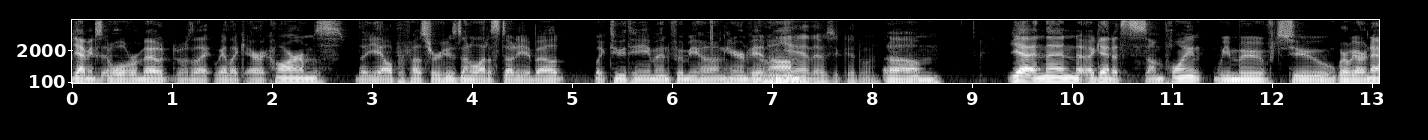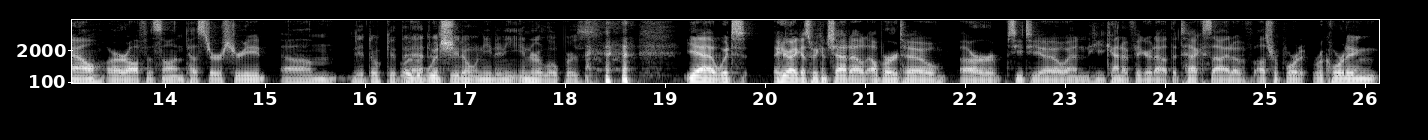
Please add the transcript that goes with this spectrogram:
yeah, I mean, well, remote was like we had like Erik Harms, the Yale professor who's done a lot of study about like Thu Thiem and Phu My Hung here in Oh, Vietnam. yeah, that was a good one. Um, yeah, and then again, at some point, we moved to where we are now, our office on Pasteur Street. Um, Yeah, don't get the address. which- we don't need any interlopers. yeah, which here I guess we can shout out Alberto, our CTO, and he kind of figured out the tech side of us report, recording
